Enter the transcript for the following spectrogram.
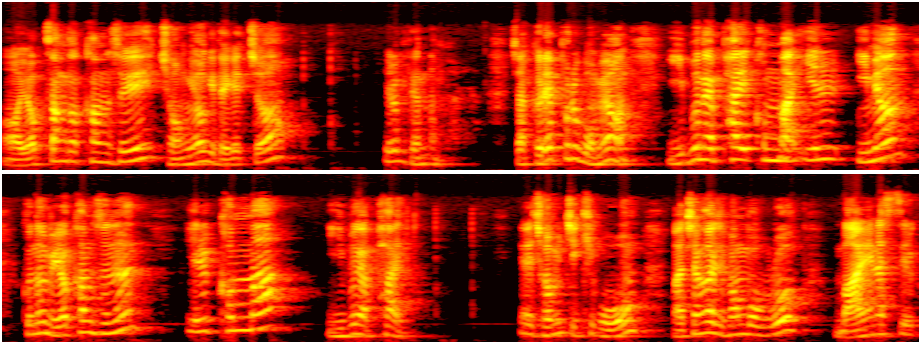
어, 역삼각 함수의 정역이 되겠죠. 이렇게 된단 말이야. 자 그래프를 보면 2분의 파이, 1이면 그놈의 역함수는 1, 2분의 파이 에 점이 찍히고 마찬가지 방법으로 마이너스 1,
